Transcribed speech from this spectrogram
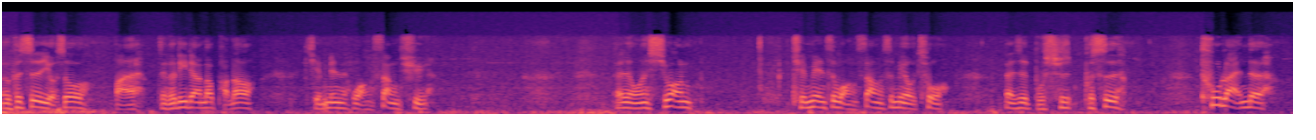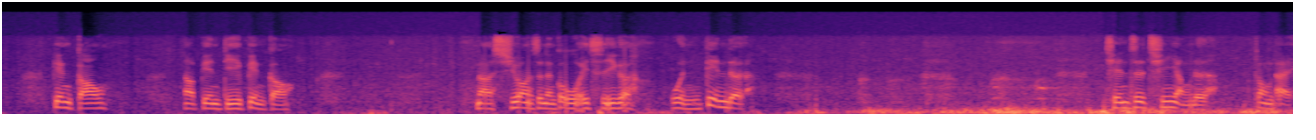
而不是有时候把整个力量都跑到。前面往上去，但是我们希望前面是往上是没有错，但是不是不是突然的变高，然后变低变高，那希望是能够维持一个稳定的前肢轻氧的状态。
